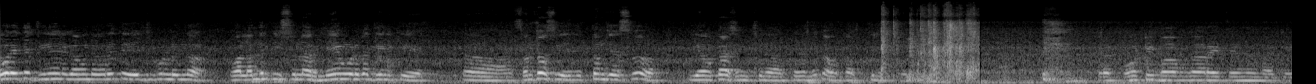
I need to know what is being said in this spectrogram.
ఎవరైతే జీనియర్గా ఉందో ఎవరైతే ఎలిజిబుల్ ఉందో వాళ్ళందరికీ ఇస్తున్నారు. మేము కూడా దీనికి సంతోష సంతోషం వ్యక్తం చేస్తూ ఈ అవకాశం ఇచ్చిన అవకాశం తెలుసుకున్నాం ఇక్కడ కోటి బాబు గారు అయితే మాకు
